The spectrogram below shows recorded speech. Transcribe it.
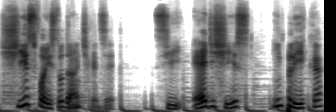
x for estudante, quer dizer, se é de x, implica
